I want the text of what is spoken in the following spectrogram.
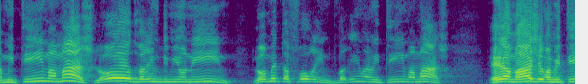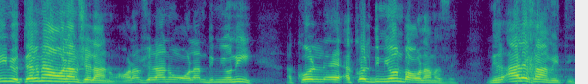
אמיתיים ממש, לא דברים דמיוניים, לא מטאפוריים, דברים אמיתיים ממש. אלא מה? שהם אמיתיים יותר מהעולם שלנו. העולם שלנו הוא עולם דמיוני. הכל, הכל דמיון בעולם הזה. נראה לך אמיתי.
